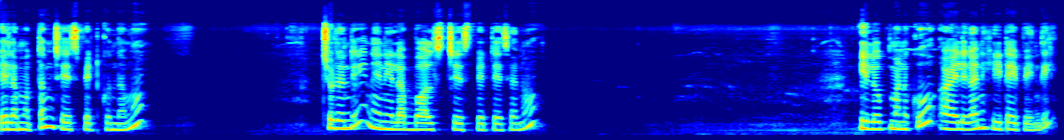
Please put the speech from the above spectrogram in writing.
ఇలా మొత్తం చేసి పెట్టుకుందాము. చూడండి నేను ఇలా బాల్స్ చేసి పెట్టేశాను. ఈలోపు మనకు ఆయిల్ కానీ హీట్ అయిపోయింది.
